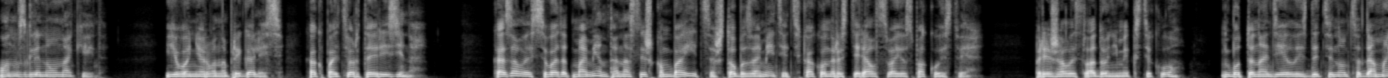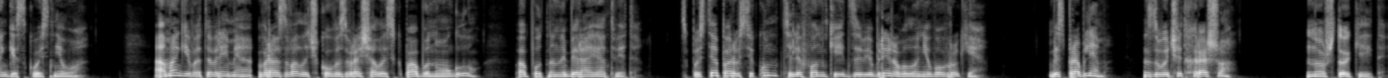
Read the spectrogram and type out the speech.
Он взглянул на Кейт. Его нервы напрягались, как потертая резина — Казалось, в этот момент она слишком боится, чтобы заметить, как он растерял свое спокойствие. Прижалась ладонями к стеклу, будто надеялась дотянуться до Мэгги сквозь него. А Мэгги в это время в развалочку возвращалась к пабу на углу, попутно набирая ответ. Спустя пару секунд телефон Кейт завибрировал у него в руке. «Без проблем. Звучит хорошо». «Ну что, Кейт,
